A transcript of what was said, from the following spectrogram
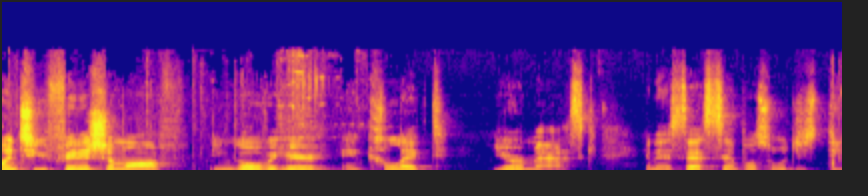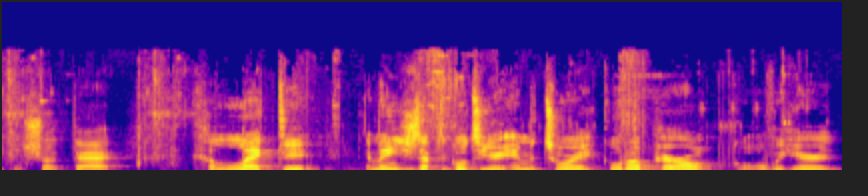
Once you finish them off, you can go over here and collect your mask. And it's that simple. So we'll just deconstruct that, collect it, and then you just have to go to your inventory, go to apparel, go over here,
